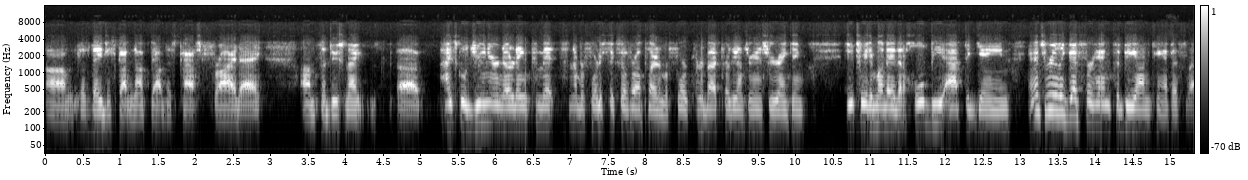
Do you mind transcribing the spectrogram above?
because um, they just got knocked out this past Friday. Um, so Deuce Knight, uh, high school junior, Notre Dame commit, number 46 overall player, number four quarterback per the On3 History ranking. He tweeted Monday that he'll be at the game, and it's really good for him to be on campus. Uh,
